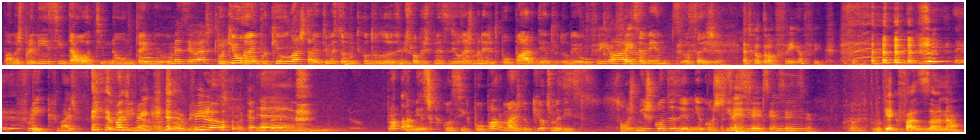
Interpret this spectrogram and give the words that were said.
Pá, mas para mim assim está ótimo, não tenho... Mas eu acho que. Porque eu, porque eu, lá está, eu também sou muito controladora das minhas próprias finanças e eu arranjo maneira de poupar dentro do meu Frio Claro. pensamento, ou seja, És controle free ou freak? freak, mais freak. Mais Free não, freak. Free não. Ok. Ehm, pronto, há meses que consigo poupar mais do que outros, mas isso são as minhas contas, é a minha consciência. Sim, sim, sim, que- sim, sim. Pronto, Do que é que fazes ou não?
